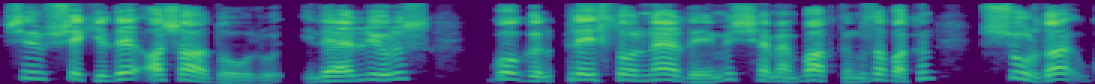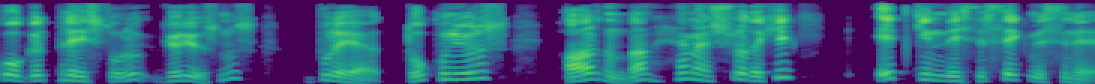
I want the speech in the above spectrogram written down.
Şimdi şu şekilde aşağı doğru ilerliyoruz. Google Play Store neredeymiş? Hemen baktığımızda bakın şurada Google Play Store'u görüyorsunuz. Buraya dokunuyoruz. Ardından hemen şuradaki etkinleştir sekmesine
